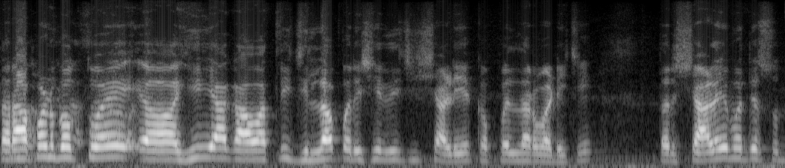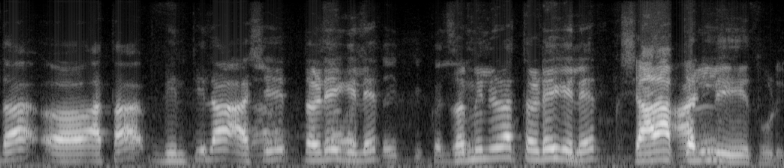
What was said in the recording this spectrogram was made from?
तर आपण बघतोय ही या गावातली जिल्हा परिषदेची शाळी आहे कपिलदारवाडीची तर शाळेमध्ये सुद्धा अ, आता भिंतीला असे तडे गेलेत जमिनीला तडे गेलेत. शाळा कल्ली ही थोडी.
